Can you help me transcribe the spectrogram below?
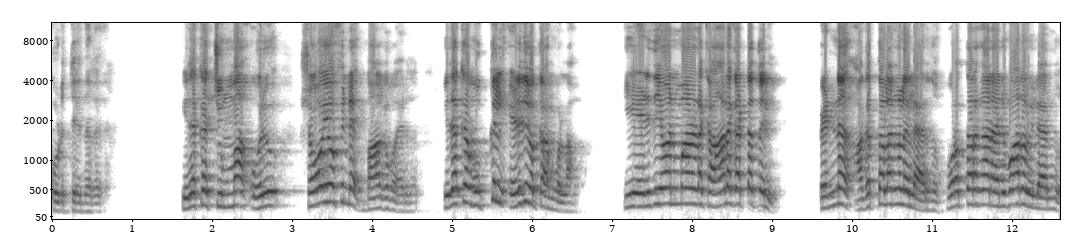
കൊടുത്തിരുന്നത്. ഇതൊക്കെ ചുമ്മാ ഒരു ഷോ ഓഫിന്റെ ഭാഗമായിരുന്നു. ഇതൊക്കെ ബുക്കിൽ എഴുതി വെക്കാൻ കൊള്ളാം. ഈ എഴുതിയവന്മാരുടെ കാലഘട്ടത്തിൽ പെണ്ണ് അകത്തളങ്ങളിലായിരുന്നു. പുറത്തിറങ്ങാൻ അനുവാദമില്ലായിരുന്നു.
